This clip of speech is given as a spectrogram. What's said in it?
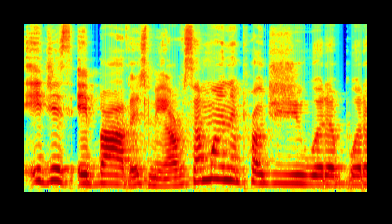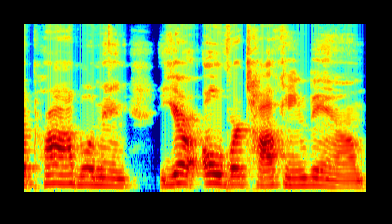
it just it bothers me or someone approaches you with a with a problem and you're over talking them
